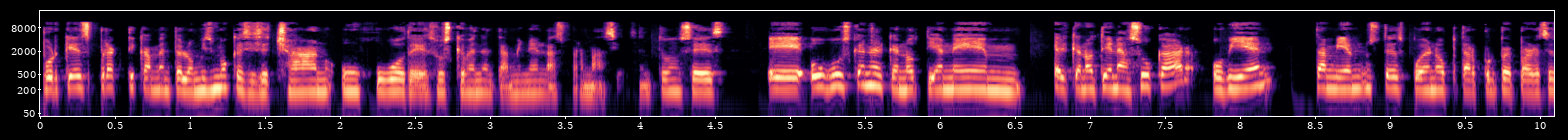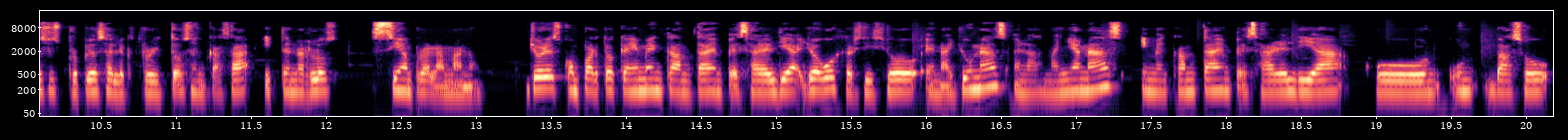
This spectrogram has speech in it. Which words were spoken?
porque es prácticamente lo mismo que si se echan un jugo de esos que venden también en las farmacias. Entonces, eh, o busquen el que no tiene, el que no tiene azúcar, o bien también ustedes pueden optar por prepararse sus propios electrolitos en casa y tenerlos siempre a la mano. Yo les comparto que a mí me encanta empezar el día, yo hago ejercicio en ayunas en las mañanas y me encanta empezar el día con un vaso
